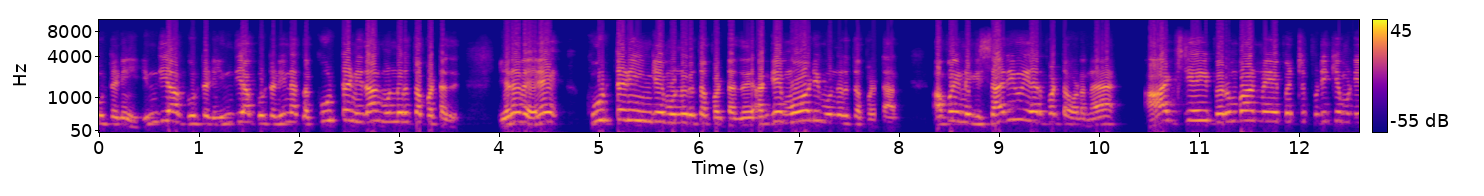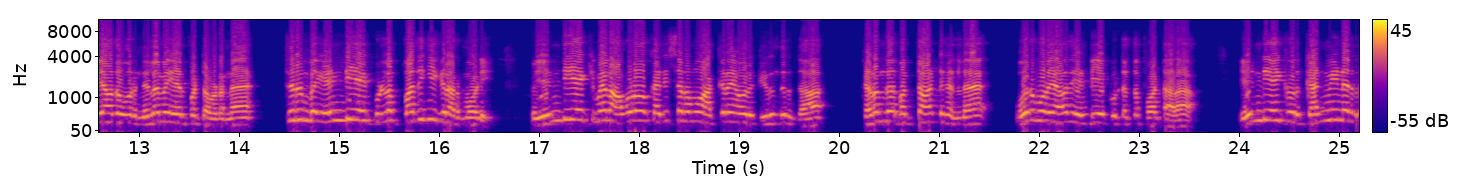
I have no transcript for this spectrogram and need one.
கூட்டணி இந்தியா கூட்டணி இந்தியா கூட்டணின்னு அந்த கூட்டணி தான் முன்னிறுத்தப்பட்டது. எனவே கூட்டணி இங்கே முன்னிறுத்தப்பட்டது. அங்கே மோடி முன்னிறுத்தப்பட்டார். அப்ப இன்னைக்கு சரிவு ஏற்பட்ட உடனே ஆட்சியை பெரும்பான்மையை பெற்று பிடிக்க முடியாத ஒரு நிலைமை ஏற்பட்ட உடனே திரும்ப என்டிஏக்குள்ள பதுங்கிக்கிறார் மோடி. இப்ப என்டிஏக்கு மேல அவ்வளவு கரிசனமும் அக்கறையும் அவருக்கு இருந்திருந்தா கடந்த பத்து ஆண்டுகள்ல ஒரு முறையாவது என்டிஏ கூட்டத்தை போட்டாரா? என்டிஏக்கு ஒரு கன்வீனர்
